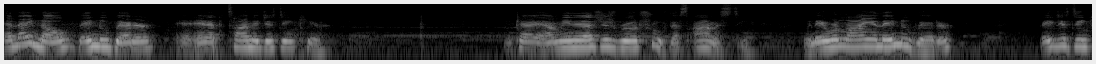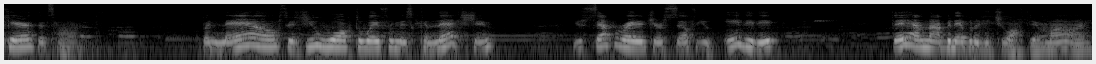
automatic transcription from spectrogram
And they know. They knew better. And at the time, they just didn't care. Okay, I mean, that's just real truth. That's honesty. When they were lying, they knew better. They just didn't care at the time. But now, since you walked away from this connection, you separated yourself, you ended it, they have not been able to get you off their mind.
